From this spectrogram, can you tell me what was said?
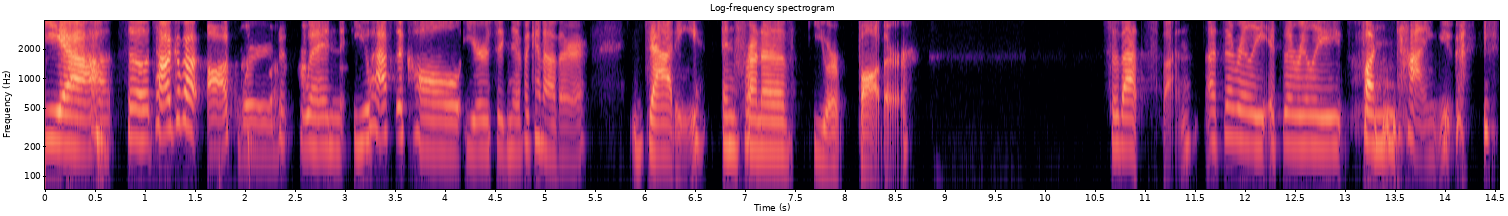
Yeah. So talk about awkward when you have to call your significant other daddy in front of your father. So that's fun. That's a really it's a really fun time, you guys.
